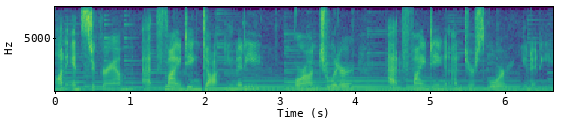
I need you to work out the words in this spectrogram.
on Instagram at finding.unity or on Twitter at finding underscore unity.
